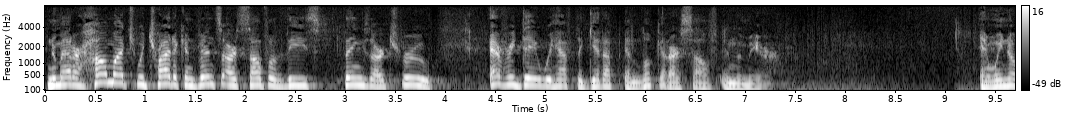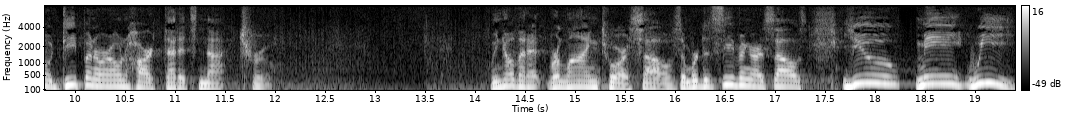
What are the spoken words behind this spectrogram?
No matter how much we try to convince ourselves of these things are true, Every day we have to get up and look at ourselves in the mirror. And we know deep in our own heart that it's not true. We know that it, we're lying to ourselves and we're deceiving ourselves. You, me, we,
